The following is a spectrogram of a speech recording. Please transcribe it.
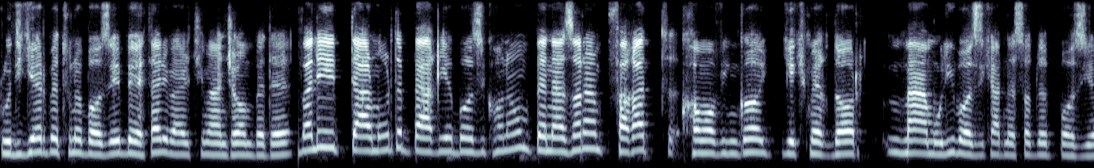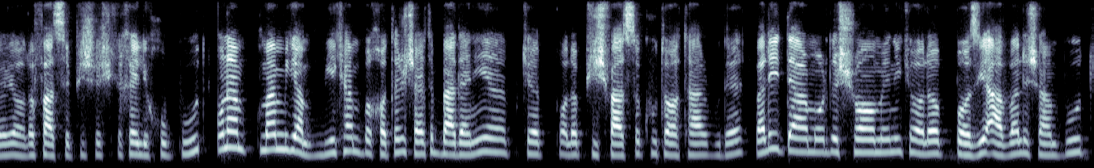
رودیگر بتونه بازی بهتری برای تیم انجام بده. ولی در مورد بقیه بازیکنان به نظرم فقط کاماوینگا یک مقدار معمولی بازی کرد نسبت به بازی های حالا فصل پیشش که خیلی خوب بود. اونم من میگم یکم به خاطر شرایط بدنی که حالا پیش فصل کوتاهتر بوده. ولی در مورد شوامنی که حالا بازی اولش هم بود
